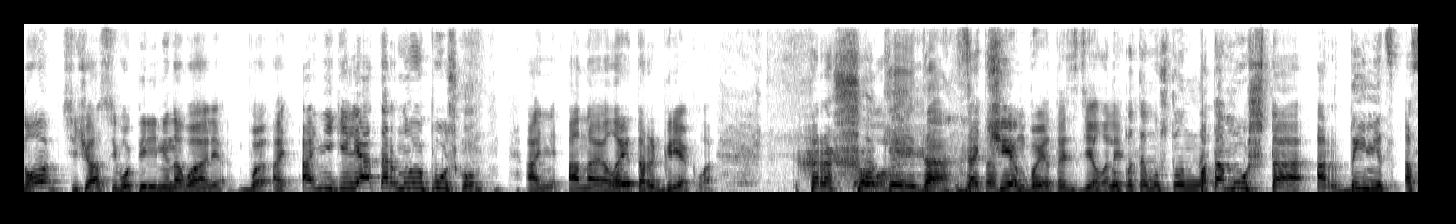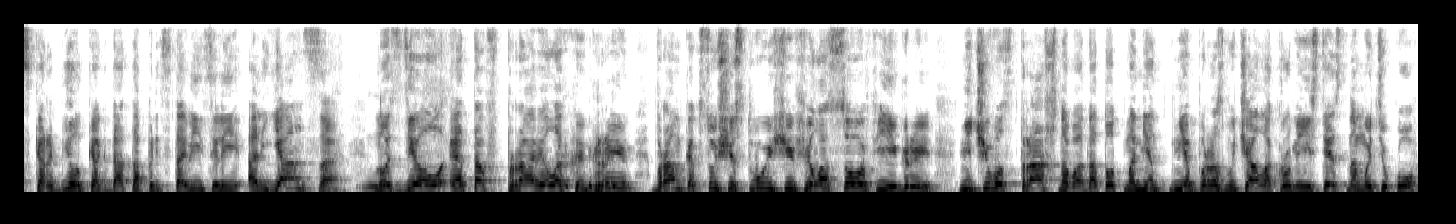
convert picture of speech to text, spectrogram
Но сейчас его переименовали в а- аннигиляторную пушку. Annihilator Грекла. Хорошо. Окей, да. Зачем вы это Это- сделали? Ну, потому что он... Потому что ордынец оскорбил когда-то представителей Альянса, но сделал это в правилах игры, в рамках существующей философии игры. Ничего страшного на тот момент не прозвучало, кроме, естественно, матюков.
